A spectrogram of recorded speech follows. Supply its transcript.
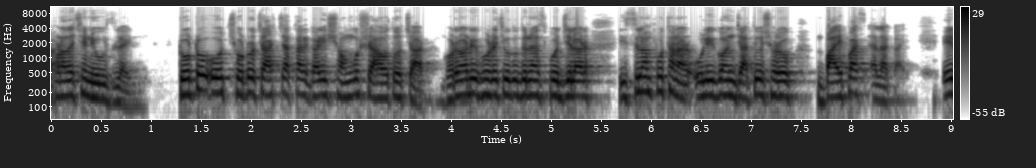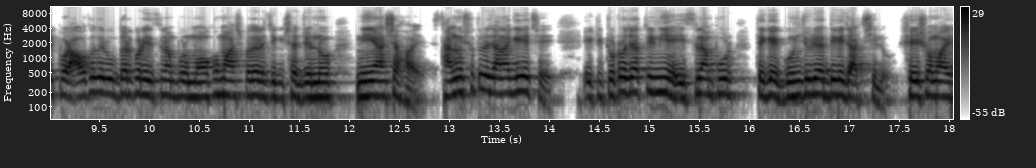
আপনারা দেখছেন নিউজ লাইন টোটো ও ছোট চার চাকার গাড়ির সংঘর্ষে আহত চার। ঘটনাটি ঘটেছে উত্তর দিনাজপুর জেলার ইসলামপুর থানার অলিগঞ্জ জাতীয় সড়ক বাইপাস এলাকায়। এরপর আহতদের উদ্ধার করে ইসলামপুর মহকুমা হাসপাতালে চিকিৎসার জন্য নিয়ে আসা হয়। স্থানীয় সূত্রে জানা গিয়েছে, একটি টোটো যাত্রী নিয়ে ইসলামপুর থেকে গুঞ্জুরিয়ার দিকে যাচ্ছিল। সেই সময়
